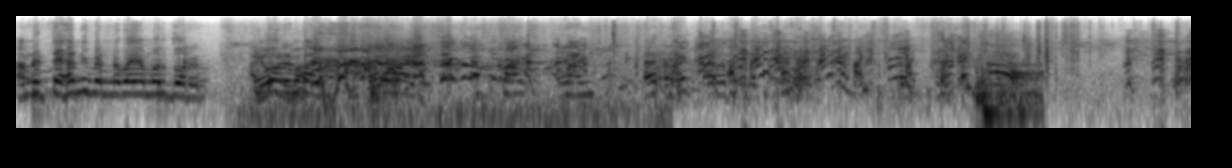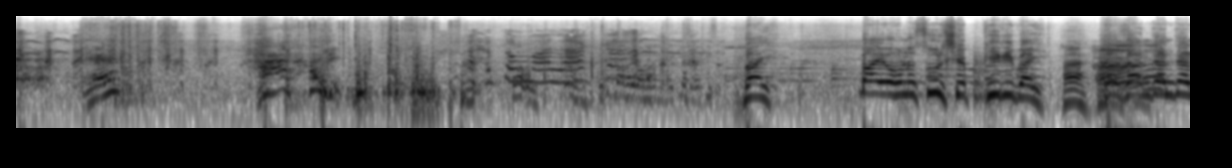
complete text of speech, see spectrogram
আপনি টেহা নিবেন না ভাই আমার ধরেন। ধরেন ভাই ভাই ভাই ভাই। এ, ভাই, হ্যাঁ? হায়। ভাই ভাই ওখানে চুল শেপ ফ্রি ভাই। হ্যাঁ। জান জান জান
